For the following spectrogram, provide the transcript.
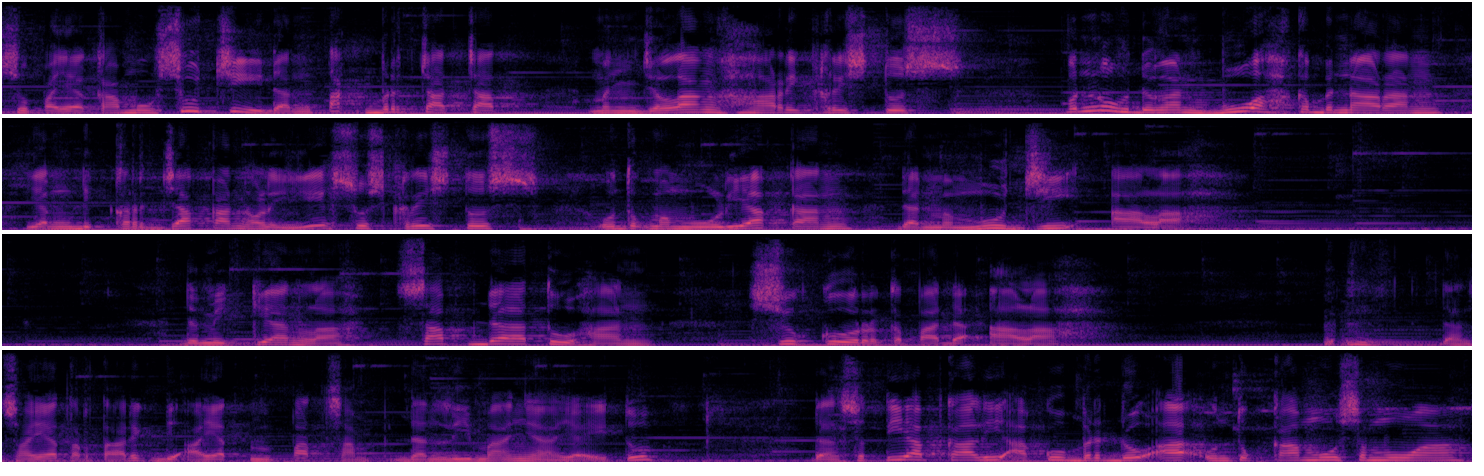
supaya kamu suci dan tak bercacat menjelang hari Kristus penuh dengan buah kebenaran yang dikerjakan oleh Yesus Kristus untuk memuliakan dan memuji Allah. Demikianlah sabda Tuhan, syukur kepada Allah. dan saya tertarik di ayat 4 dan 5-nya yaitu dan setiap kali aku berdoa untuk kamu semua,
